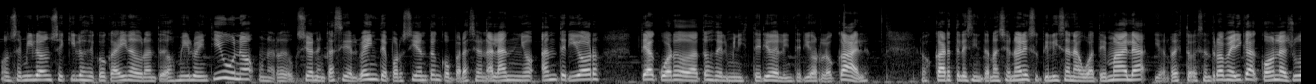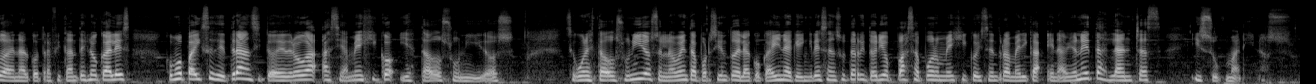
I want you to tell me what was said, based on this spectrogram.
11.011 kilos de cocaína durante 2021, una reducción en casi del 20% en comparación al año anterior, de acuerdo a datos del Ministerio del Interior local. Los cárteles internacionales utilizan a Guatemala y el resto de Centroamérica con la ayuda de narcotraficantes locales como países de tránsito de droga hacia México y Estados Unidos. Según Estados Unidos, el 90% de la cocaína que ingresa en su territorio pasa por México y Centroamérica en avionetas, lanchas y submarinos.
